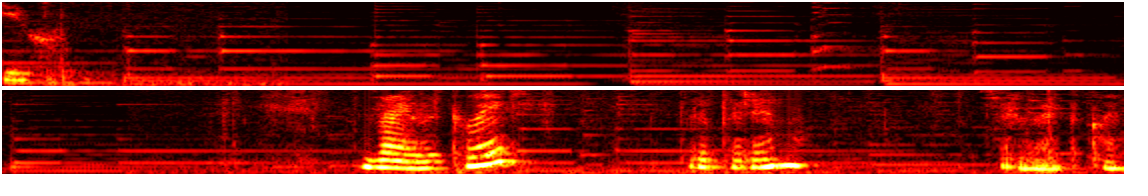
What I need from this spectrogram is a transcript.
їх. Зайвий клей приберемо серветкою.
